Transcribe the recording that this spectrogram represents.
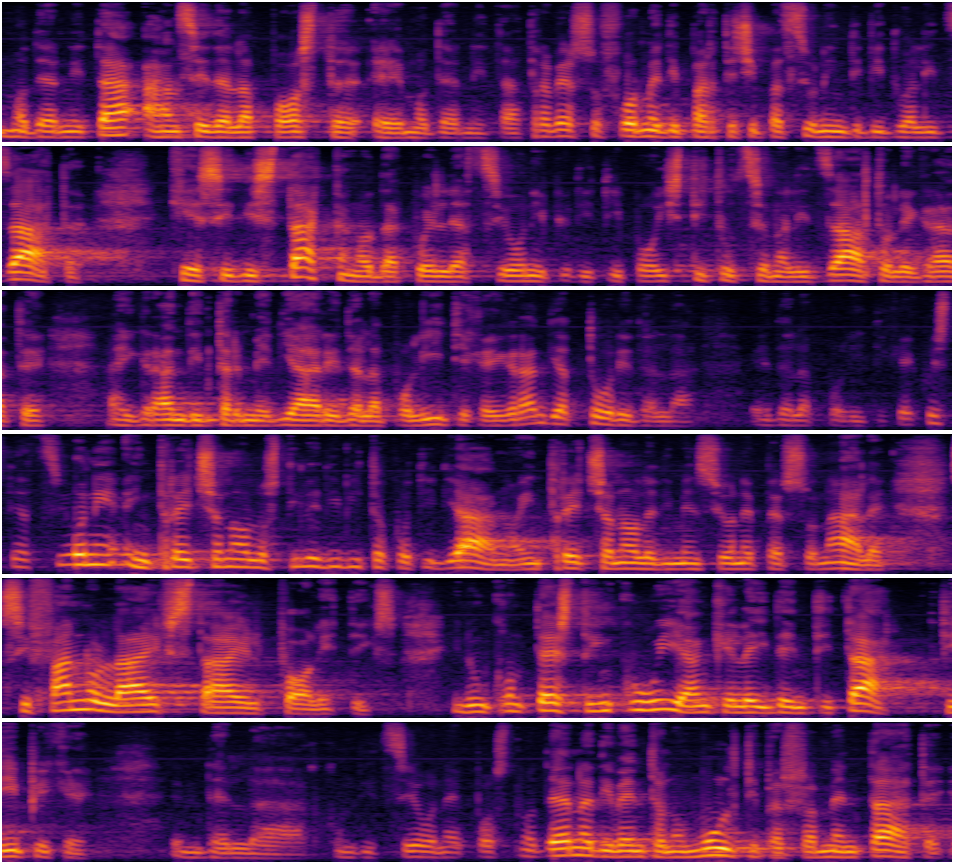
modernità, anzi della post-modernità, attraverso forme di partecipazione individualizzata che si distaccano da quelle azioni più di tipo istituzionalizzato legate ai grandi intermediari della politica, ai grandi attori della e della politica. E queste azioni intrecciano lo stile di vita quotidiano, intrecciano la dimensione personale, si fanno lifestyle politics, in un contesto in cui anche le identità tipiche della condizione postmoderna diventano multiple, frammentate,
